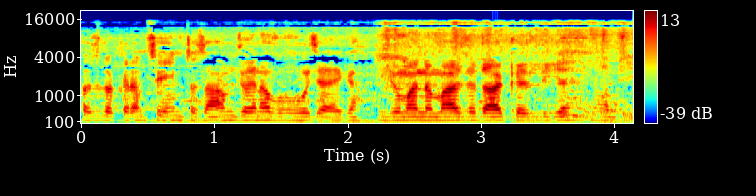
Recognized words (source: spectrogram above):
फजल करम से इंतज़ाम जो है ना वो हो जाएगा। जुमा नमाज़ अदा कर लिया है अभी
